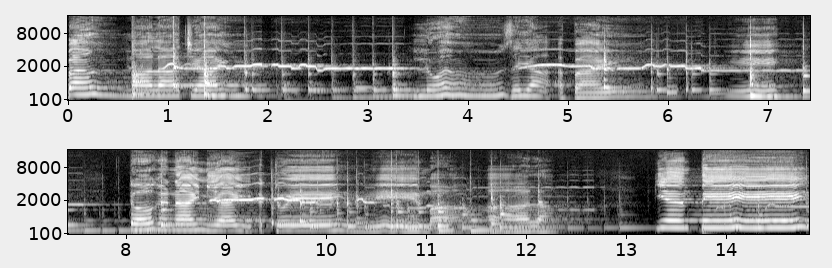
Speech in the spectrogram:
ပန်းမာလာကြိုင်လွမ်းစရအပိုင်တောကနိုင်မြိုင်အတွေ့မာလာပြန်သေး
